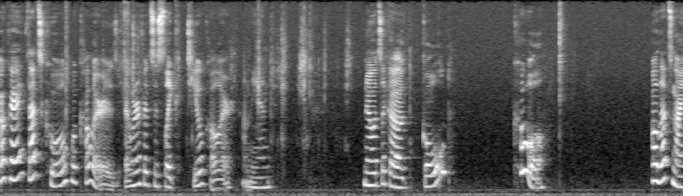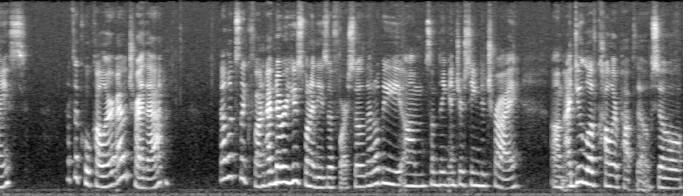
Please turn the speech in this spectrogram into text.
Okay, that's cool. What color is I wonder if it's this like teal color on the end. No, it's like a gold? Cool. Oh, that's nice. That's a cool color. I would try that. That looks like fun. I've never used one of these before, so that'll be um, something interesting to try. Um, I do love ColourPop though, so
